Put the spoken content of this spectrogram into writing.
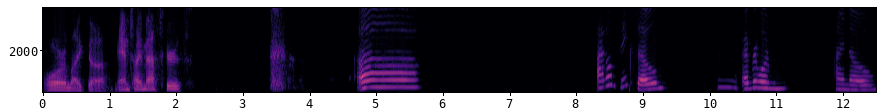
or like uh, anti-maskers? Uh, I don't think so. Mm, Everyone I know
